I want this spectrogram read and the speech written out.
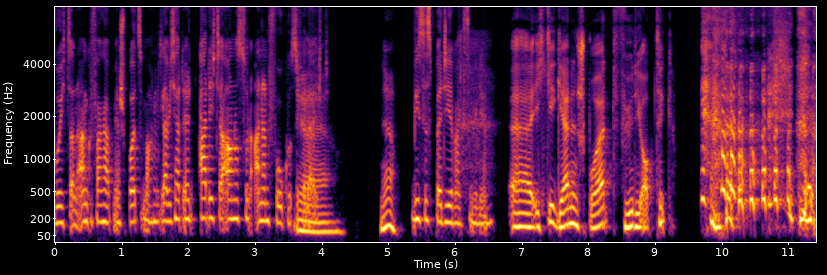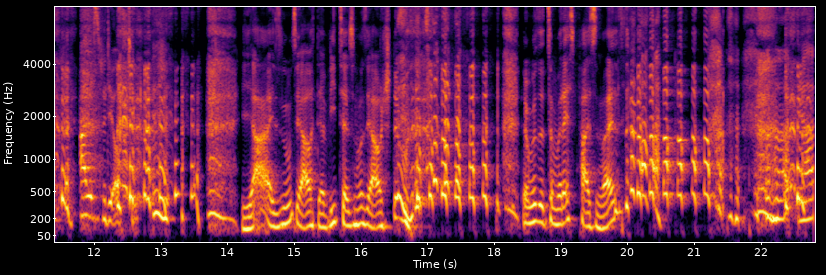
wo ich dann angefangen habe, mehr Sport zu machen. Glaube ich, hatte, hatte ich da auch noch so einen anderen Fokus Ja, vielleicht. ja. ja. Wie ist es bei dir, Maximilian? Äh, ich gehe gerne in Sport für die Optik. Alles für die Optik. ja, es muss ja auch, der Bizeps muss ja auch stimmen. der muss ja zum Rest passen, weißt du? Aha, ja.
